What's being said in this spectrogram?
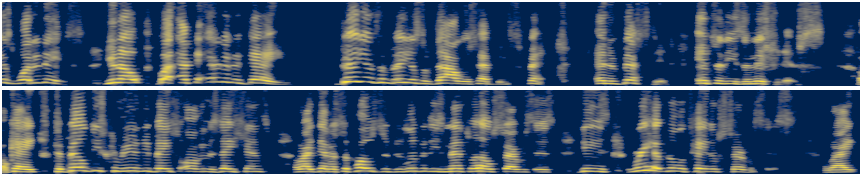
is what it is. You know, but at the end of the day, billions and billions of dollars have been spent and invested into these initiatives. Okay, to build these community-based organizations, all right, that are supposed to deliver these mental health services, these rehabilitative services, right?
